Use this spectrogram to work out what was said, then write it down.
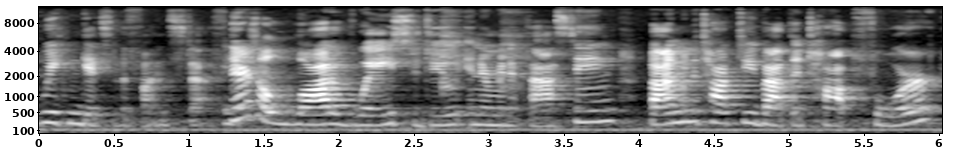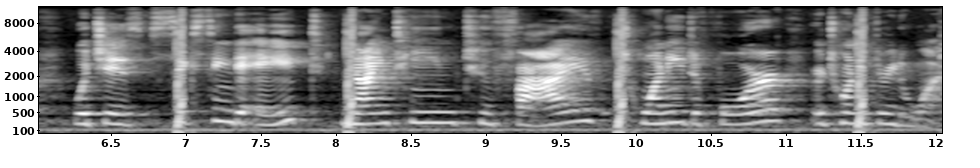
we can get to the fun stuff. There's a lot of ways to do intermittent fasting, but I'm gonna talk to you about the top four, which is 16 to 8, 19 to 5, 20 to 4, or 23 to 1.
